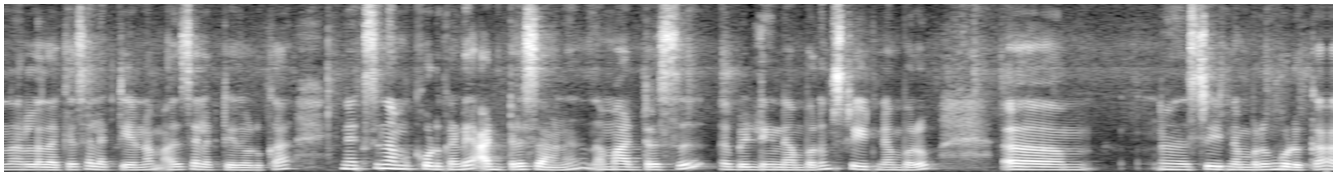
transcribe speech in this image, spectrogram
എന്നുള്ളതൊക്കെ സെലക്ട് ചെയ്യണം. അത് സെലക്ട് ചെയ്ത് കൊടുക്കുക. നെക്സ്റ്റ് നമുക്ക് കൊടുക്കേണ്ടത് അഡ്രസ്സാണ് നമ്മൾ അഡ്രസ്സ് ബിൽഡിംഗ് നമ്പറും സ്ട്രീറ്റ് നമ്പറും സ്ട്രീറ്റ് നമ്പറും കൊടുക്കുക.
